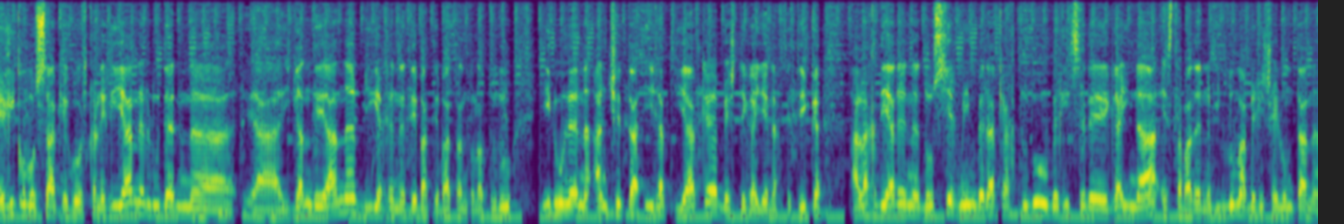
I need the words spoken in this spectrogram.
Eriko Bozak ego Euskal Herrian, luden uh, igandean, bigarren debate bat antolatu du, irunen antxeta iratiak, beste gaien artetik, alardearen dosier minberak hartu du berriz ere gaina, ez baden bilduma berri sailuntan.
